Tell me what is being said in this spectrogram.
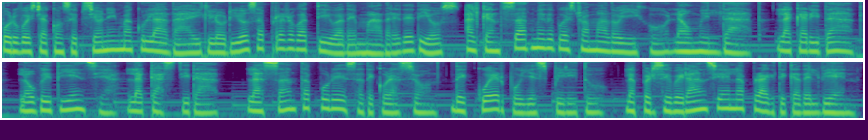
por vuestra concepción inmaculada y gloriosa prerrogativa de Madre de Dios, alcanzadme de vuestro amado Hijo la humildad, la caridad, la obediencia, la castidad la santa pureza de corazón, de cuerpo y espíritu, la perseverancia en la práctica del bien,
